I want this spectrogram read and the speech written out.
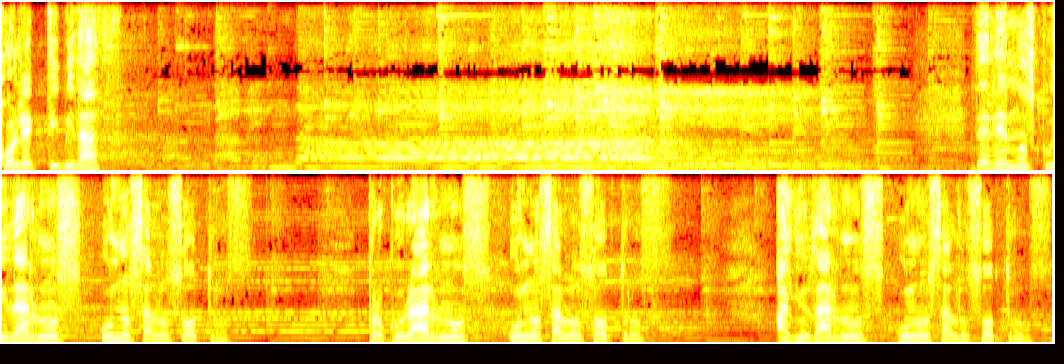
Colectividad. Debemos cuidarnos unos a los otros, procurarnos unos a los otros, ayudarnos unos a los otros.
